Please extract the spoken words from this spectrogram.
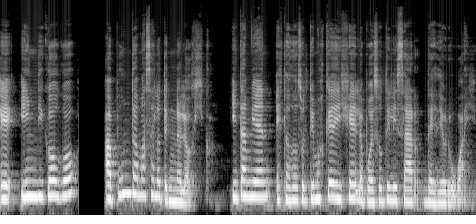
e Indiegogo apunta más a lo tecnológico. Y también estos dos últimos que dije lo puedes utilizar desde Uruguay.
